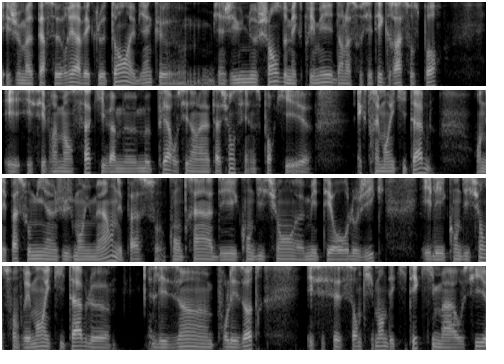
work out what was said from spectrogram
Et je m'apercevrai avec le temps eh bien que bien j'ai eu une chance de m'exprimer dans la société grâce au sport Et, c'est vraiment ça qui va me, plaire aussi dans la natation. C'est un sport qui est extrêmement équitable. On n'est pas soumis à un jugement humain, on n'est pas contraint à des conditions météorologiques. Et les conditions sont vraiment équitables les uns pour les autres. Et c'est ce sentiment d'équité qui m'a aussi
